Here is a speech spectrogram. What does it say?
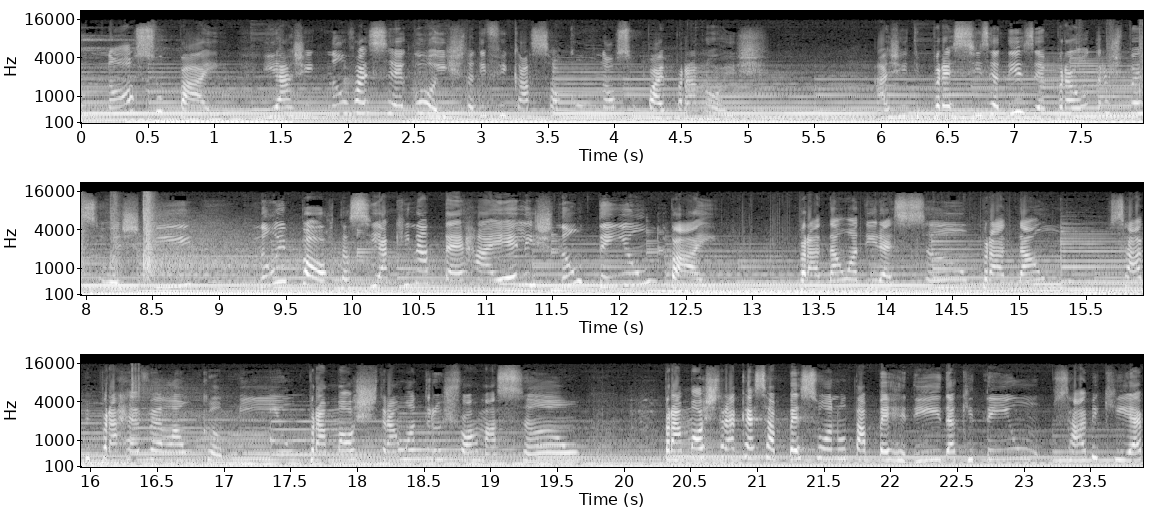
o nosso pai. E a gente não vai ser egoísta de ficar só com o nosso pai para nós precisa dizer para outras pessoas que não importa se aqui na terra eles não tenham um pai para dar uma direção, para dar um, sabe, para revelar um caminho, para mostrar uma transformação, para mostrar que essa pessoa não está perdida, que tem um, sabe, que é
